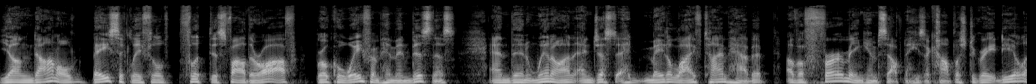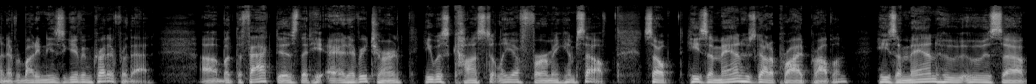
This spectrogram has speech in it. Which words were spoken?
Young Donald basically flipped his father off, broke away from him in business, and then went on and just had made a lifetime habit of affirming himself. Now, he's accomplished a great deal, and everybody needs to give him credit for that. Uh, but the fact is that he, at every turn, he was constantly affirming himself. So he's a man who's got a pride problem. He's a man who, who is uh,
